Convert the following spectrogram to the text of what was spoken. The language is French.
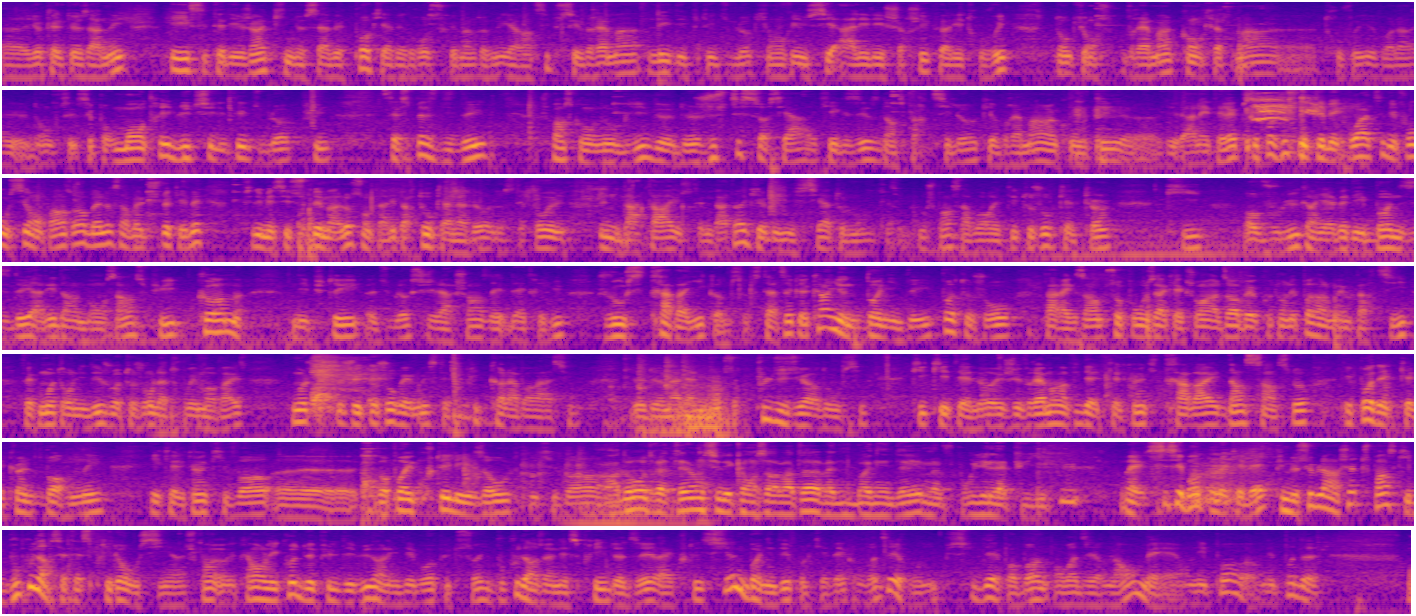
euh, il y a quelques années. Et c'était des gens qui ne savaient pas qu'il y avait droit au supplément de revenu garanti. Puis c'est vraiment les députés du bloc qui ont réussi à aller les chercher puis à les trouver. Donc, ils ont vraiment concrètement trouvé. Voilà. donc, c'est pour montrer l'utilité du bloc. Puis, cette espèce d'idée, je pense qu'on oublie de, justice sociale qui existe dans ce parti-là, qui a vraiment un côté euh, à l'intérêt. Puis c'est pas juste les Québécois, des fois aussi on pense, oh ben là ça va être juste le Québec. Mais ces suppléments-là sont allés partout au Canada. C'était pas une, bataille, c'était une bataille qui a bénéficié à tout le monde. Moi je pense avoir été toujours quelqu'un qui a voulu, quand il y avait des bonnes idées, aller dans le bon sens. Puis, comme député euh, du Bloc, si j'ai la chance d'être élu, je veux aussi travailler comme ça. C'est-à-dire que quand il y a une bonne idée, pas toujours, par exemple, s'opposer à quelque chose en disant, ben, écoute, on n'est pas dans le même parti, fait que moi, ton idée, je vais toujours la trouver mauvaise. Moi, j'ai toujours aimé cet esprit de collaboration de, de Mme sur plusieurs dossiers qui, qui étaient là. Et j'ai vraiment envie d'être quelqu'un qui travaille dans ce sens-là et pas d'être quelqu'un de borné et quelqu'un qui va euh, qui va pas écouter les autres et qui va... En d'autres termes, si les conservateurs avaient une bonne idée, mais vous pourriez l'appuyer. Mm. Oui, si c'est bon pour le Québec. Puis M. Blanchette, je pense qu'il est beaucoup dans cet esprit-là aussi. Hein. Je pense, quand on l'écoute depuis le début dans les débats et tout ça, il est beaucoup dans un esprit de dire écoutez, s'il y a une bonne idée pour le Québec, on va dire oui. Puis si l'idée n'est pas bonne, on va dire non, mais on n'est pas, on n'est pas de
